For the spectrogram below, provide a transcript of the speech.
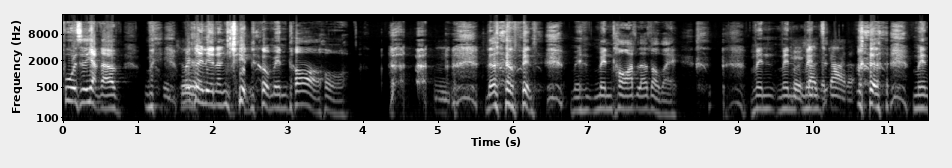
พูดซะอย่างแบบไม่ Mentor ไม่เคยเรียนอังกฤษเมนทอร์โห อืมแล้วเป็นเมนเมนทอสแล้วต่อไป เมนเมนเปิดเมได้นจะกล้านะเมน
